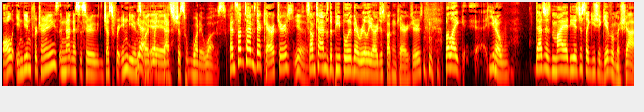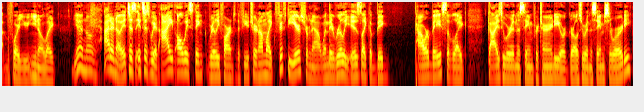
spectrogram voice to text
all Indian fraternities, and not necessarily just for Indians, Yeah, but yeah, like yeah. that's just what it was. and sometimes they're characters Yeah. sometimes the people in there really are just fucking characters but like you know that's just my idea it's just like you should give them a shot before you you know like Yeah, no, I don't know. It's just it's just weird. I always think really far into the future, and I'm like 50 years from now, when there really is like a big power base of like guys who are in the same fraternity or girls who are in the same sorority,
